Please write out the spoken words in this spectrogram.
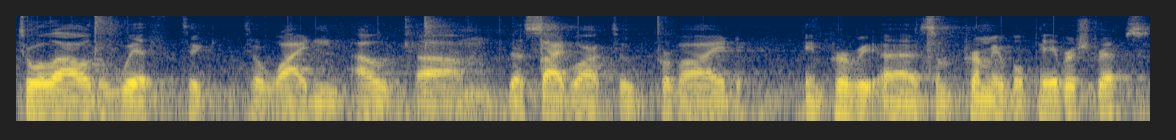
to allow the width to, to widen out um, the sidewalk to provide uh, some permeable paver strips,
